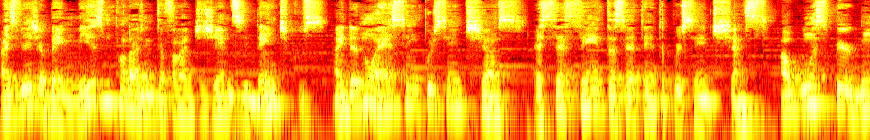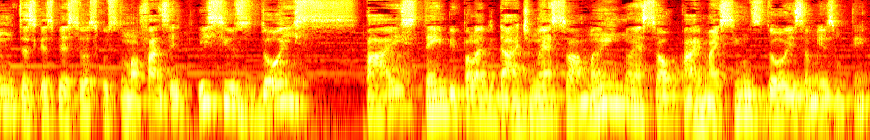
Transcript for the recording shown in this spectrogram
Mas veja bem, mesmo quando a gente está falando de gêmeos idênticos, ainda não é 100% de chance, é 60, 70% de chance. Algumas perguntas que as pessoas costumam fazer. E se os dois pais têm bipolaridade. Não é só a mãe, não é só o pai, mas sim os dois ao mesmo tempo.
